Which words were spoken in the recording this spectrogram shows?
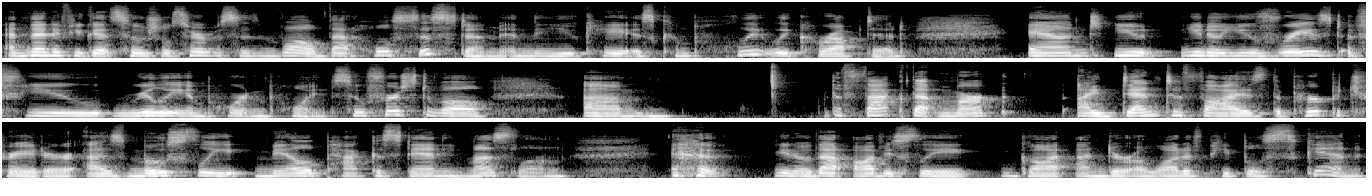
And then if you get social services involved, that whole system in the UK is completely corrupted and you you know you've raised a few really important points so first of all um, the fact that mark identifies the perpetrator as mostly male pakistani muslim you know that obviously got under a lot of people's skin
